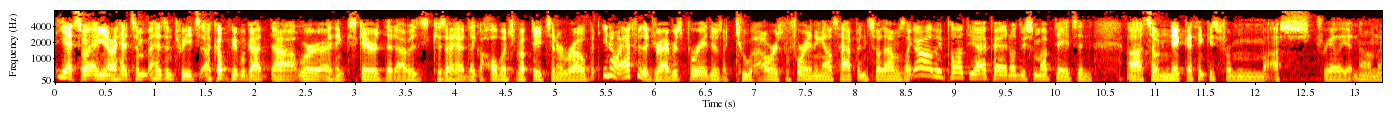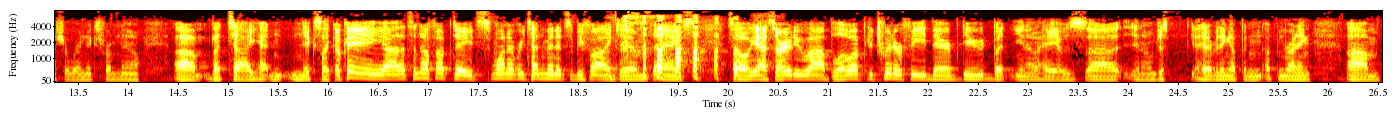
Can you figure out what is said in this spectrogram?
yeah, so I, you know, I had some I had some tweets. A couple people got uh, were I think scared that I was because I had like a whole bunch of updates in a row. But you know, after the drivers' parade, there was like two hours before anything else happened. So then I was like, oh, let me pull out the iPad. and I'll do some updates. And uh, so Nick, I think he's from Australia. No, I'm not sure where Nick's from now. Um, but uh, yeah, Nick's like, okay, uh, that's enough updates. One every ten minutes would be fine, Jim. Thanks. so yeah, sorry to uh, blow up your Twitter feed there, dude. But you know, hey, it was uh, you know just had everything up and up and running. Um,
